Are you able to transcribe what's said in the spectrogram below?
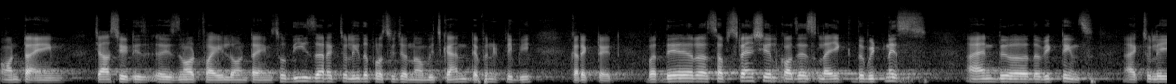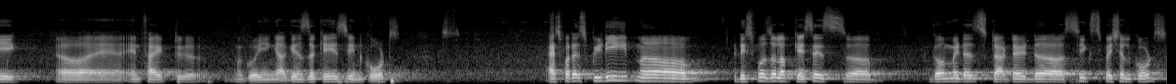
on time, charge sheet is, is not filed on time. So these are actually the procedure now, which can definitely be corrected. But there are substantial causes like the witness and uh, the victims actually, uh, in fact, uh, going against the case in courts. As far as PD uh, disposal of cases, uh, government has started six special courts.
